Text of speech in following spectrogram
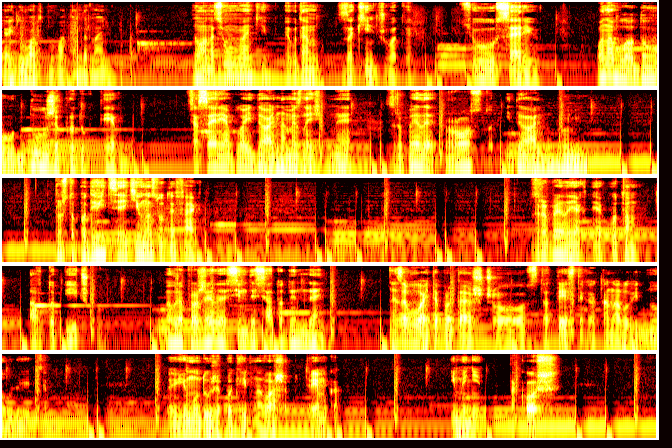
Я йду вати добувати ендерменів. Ну а на цьому моменті ми будемо закінчувати цю серію. Вона була дуже продуктивна. Ця серія була ідеальна. Ми, знайшли, ми зробили просто ідеальну броню. Просто подивіться, який у нас тут ефект. Зробили як не яку там автопічку. Ми вже прожили 71 день. Не забувайте про те, що статистика каналу відновлюється. Йому дуже потрібна ваша підтримка. І мені також.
